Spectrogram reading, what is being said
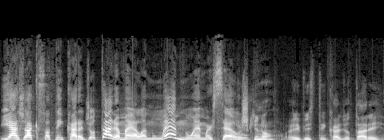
E a Jaque só tem cara de otária, mas ela não é, não é, Marcelo? Acho que não. Aí, vê se tem cara de otário aí.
